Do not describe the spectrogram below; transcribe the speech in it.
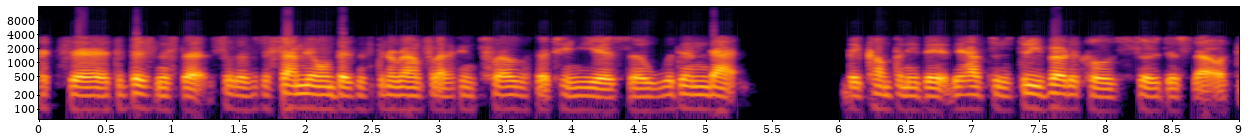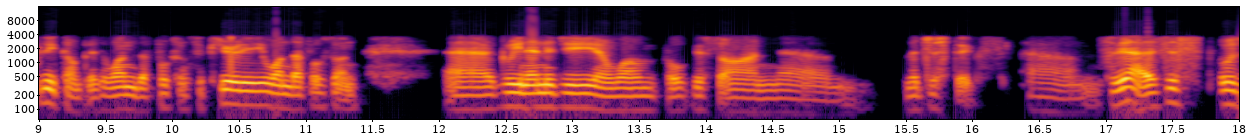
it's a it's a business that sort of is a family owned business, been around for like, I think twelve or thirteen years. So within that big company, they they have sort of three verticals. So there's uh, three companies. One that focuses on security, one that focuses on uh, green energy, and one focused on um, logistics. Um, so yeah, it's just it was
